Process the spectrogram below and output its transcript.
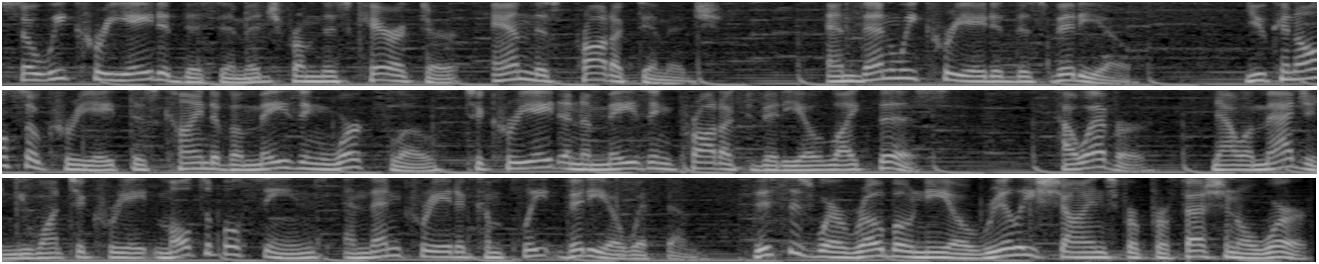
So we created this image from this character and this product image. And then we created this video. You can also create this kind of amazing workflow to create an amazing product video like this. However, now imagine you want to create multiple scenes and then create a complete video with them. This is where RoboNeo really shines for professional work,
